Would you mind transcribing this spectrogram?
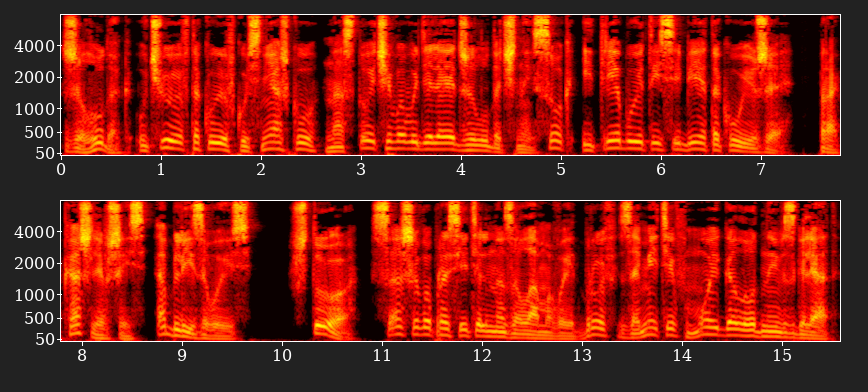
Желудок, учуяв такую вкусняшку, настойчиво выделяет желудочный сок и требует и себе такую же. Прокашлявшись, облизываюсь. «Что?» — Саша вопросительно заламывает бровь, заметив мой голодный взгляд.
